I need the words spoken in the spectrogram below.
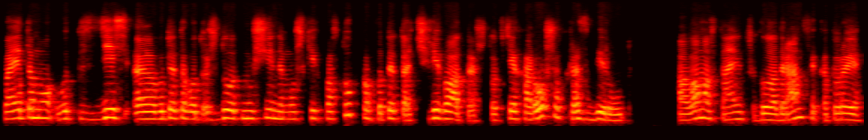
Поэтому вот здесь э, вот это вот жду от мужчины мужских поступков, вот это чревато, что все хороших разберут, а вам останутся голодранцы, которые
